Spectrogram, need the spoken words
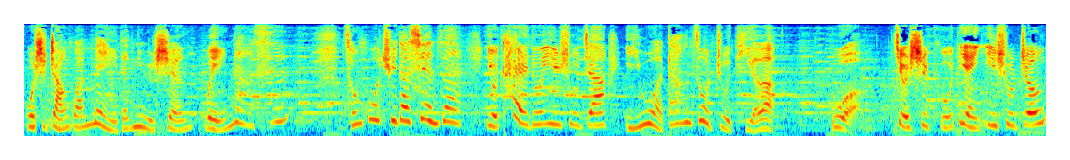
我是掌管美的女神维纳斯。从过去到现在，有太多艺术家以我当做主题了，我就是古典艺术中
